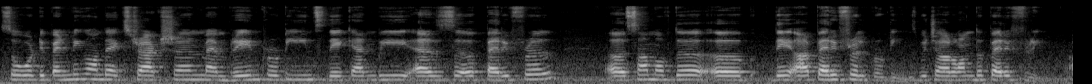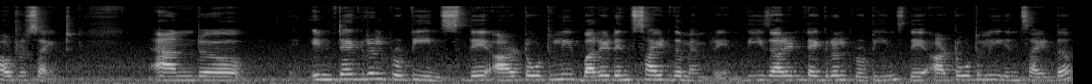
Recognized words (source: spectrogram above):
So depending on the extraction, membrane proteins, they can be as uh, peripheral. Uh, some of the, uh, they are peripheral proteins which are on the periphery, outer side and uh, integral proteins they are totally buried inside the membrane. These are integral proteins they are totally inside the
